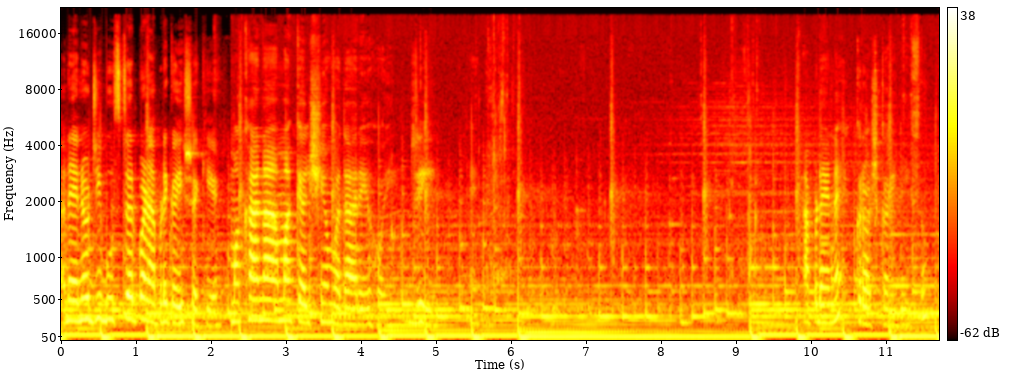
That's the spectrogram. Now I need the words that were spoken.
અને એનર્જી બૂસ્ટર પણ આપણે કહી શકીએ. મખાનામાં કેલ્શિયમ વધારે હોય. જી. આપણે એને ક્રશ કરી દઈશું.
